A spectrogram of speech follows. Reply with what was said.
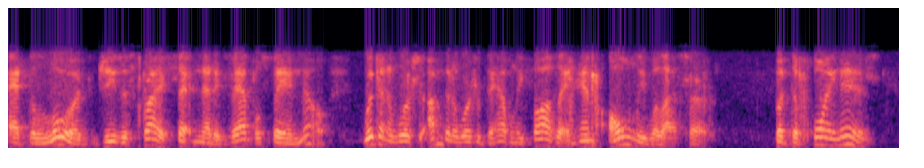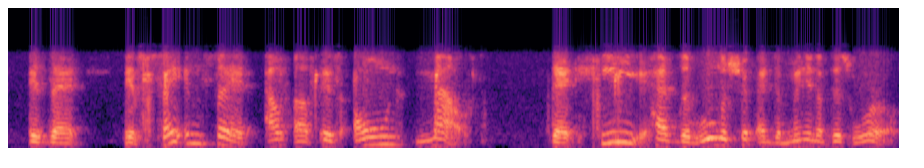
at the Lord Jesus Christ setting that example saying, No, we're gonna worship I'm gonna worship the Heavenly Father and him only will I serve. But the point is is that if Satan said out of his own mouth that he has the rulership and dominion of this world,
